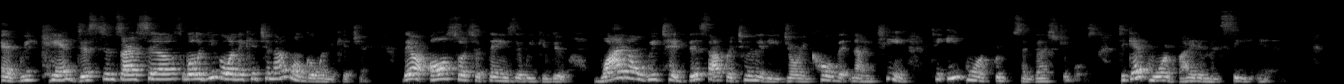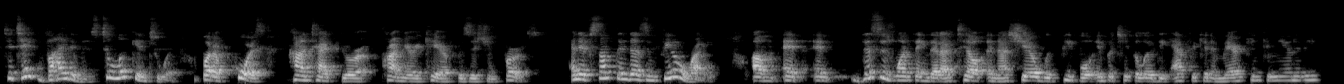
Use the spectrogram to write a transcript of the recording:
and we can't distance ourselves, well, if you go in the kitchen, I won't go in the kitchen. There are all sorts of things that we can do. Why don't we take this opportunity during COVID 19 to eat more fruits and vegetables, to get more vitamin C in? To take vitamins, to look into it. But of course, contact your primary care physician first. And if something doesn't feel right, um, and, and this is one thing that I tell and I share with people, in particular the African American community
